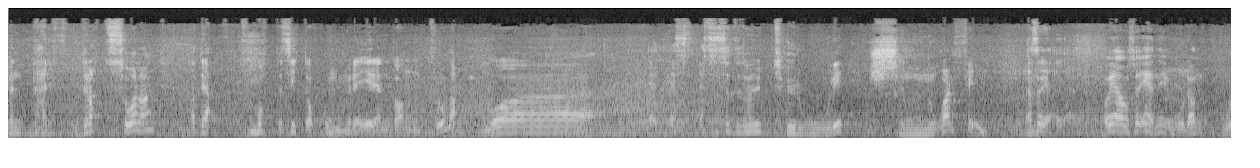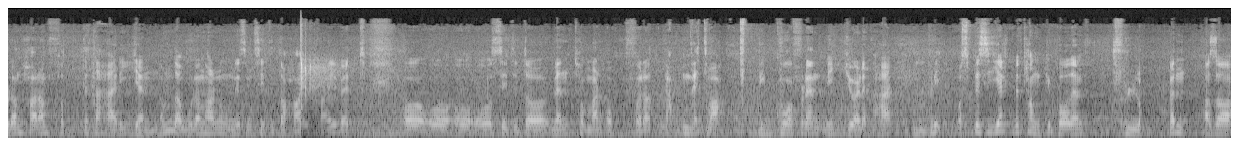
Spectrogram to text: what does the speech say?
men derfor, dratt så langt at jeg måtte sitte og humre i ren vantro, da. Og jeg, jeg, jeg syns det var en utrolig snål film. Altså, jeg, jeg, og jeg er også enig i hvordan, hvordan har han fått dette her igjennom, da? Hvordan har noen liksom sittet og high-fivet og, og, og, og sittet og vendt tommelen opp for at Ja, men vet du hva, vi går for den, vi gjør dette her. Fordi, og spesielt med tanke på den floppen, altså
